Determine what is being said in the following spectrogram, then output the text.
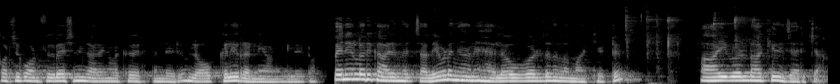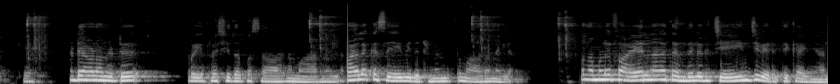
കുറച്ച് കോൺഫിഗറേഷനും കാര്യങ്ങളൊക്കെ വരുത്തേണ്ടി വരും. ലോക്കലി റൺ ചെയ്യുകയാണെങ്കിൽ കേട്ടോ. അപ്പോൾ ഇനിയുള്ള ഒരു കാര്യം എന്ന് വെച്ചാൽ ഇവിടെ ഞാൻ ഹലോ വേൾഡ് എന്നുള്ള മാറ്റിയിട്ട് ഹായ് വേൾഡ് ആക്കി വിചാരിക്കാം. ഓക്കെ എന്നിട്ട് അവിടെ വന്നിട്ട് റീഫ്രഷ് ചെയ്തപ്പോൾ സാധനം മാറണില്ല ഫയലൊക്കെ സേവ് ചെയ്തിട്ടുണ്ട് എന്നിട്ട് മാറണില്ല അപ്പോൾ നമ്മൾ ഫയലിനകത്ത് എന്തെങ്കിലും ഒരു ചേഞ്ച് വരുത്തി കഴിഞ്ഞാൽ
